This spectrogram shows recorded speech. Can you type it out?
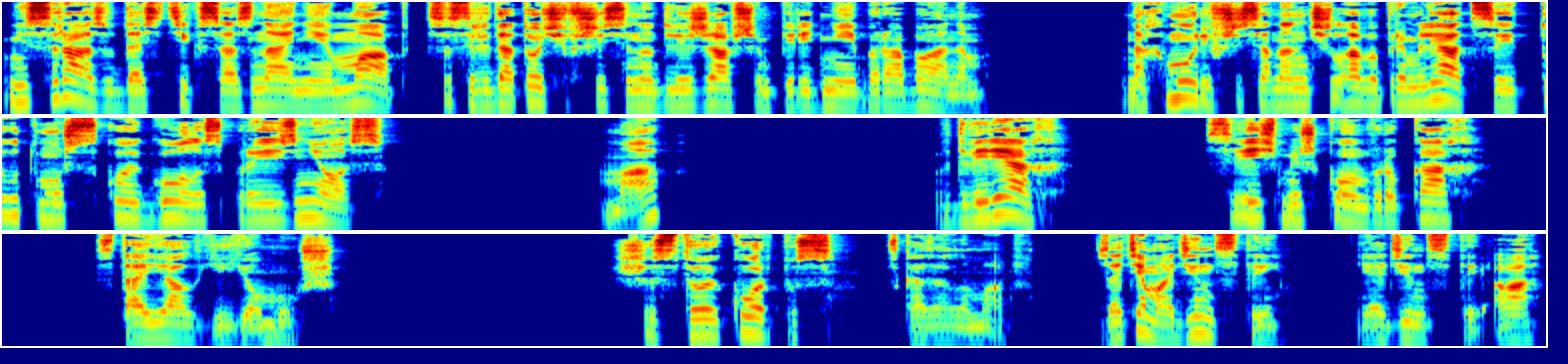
не сразу достиг сознания Мап, сосредоточившийся над лежавшим перед ней барабаном. Нахмурившись, она начала выпрямляться, и тут мужской голос произнес. «Мап?» В дверях, с вещмешком в руках, стоял ее муж. «Шестой корпус», — сказала Мап. «Затем одиннадцатый и одиннадцатый А.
